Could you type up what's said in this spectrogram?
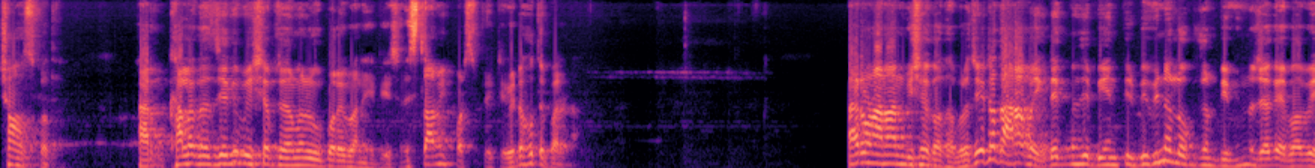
সহজ কথা। আর খালেদা জিয়াকে পীর সাহেব চরমনের উপরে বানিয়ে দিয়েছে ইসলামিক পার্সপেক্টিভ এটা হতে পারে না। আরও নানান বিষয়ে কথা বলেছে। এটা ধারাবাহিক। দেখবেন যে বিএনপির বিভিন্ন লোকজন বিভিন্ন জায়গায় এভাবে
